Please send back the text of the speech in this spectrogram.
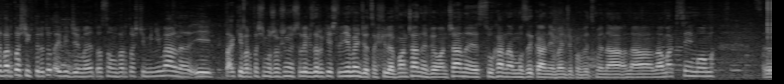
Te wartości, które tutaj widzimy, to są wartości minimalne i takie wartości może osiągnąć telewizor, jeśli nie będzie co chwilę włączany, wyłączany, słuchana muzyka nie będzie powiedzmy na, na, na maksimum. E,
